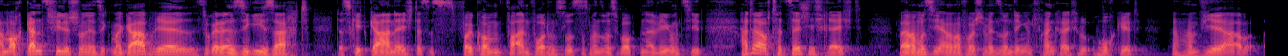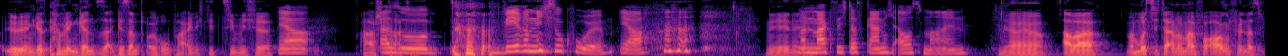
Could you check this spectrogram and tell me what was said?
Haben auch ganz viele schon, der Sigmar Gabriel, sogar der Siggi sagt, das geht gar nicht, das ist vollkommen verantwortungslos, dass man sowas überhaupt in Erwägung zieht. Hat er auch tatsächlich recht, weil man muss sich einfach mal vorstellen, wenn so ein Ding in Frankreich ho- hochgeht, da haben wir, aber- haben wir in ganz, Gesamteuropa eigentlich die ziemliche ja, Arschkarte. also wäre nicht so cool. Ja, nee, nee. man mag sich das gar nicht ausmalen. Ja, ja. Aber man muss sich da einfach mal vor Augen führen, dass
